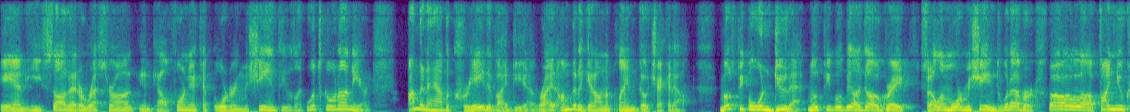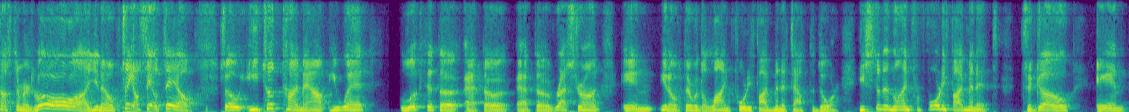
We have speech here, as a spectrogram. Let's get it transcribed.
And he saw that a restaurant in California kept ordering machines. He was like, what's going on here? I'm going to have a creative idea, right? I'm going to get on a plane and go check it out. Most people wouldn't do that. Most people would be like, oh, great, selling more machines, whatever. Oh, find new customers. Oh, you know, sale, sale, sale. So he took time out. He went, looked at the at the at the restaurant and you know there was a line 45 minutes out the door he stood in line for 45 minutes to go and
